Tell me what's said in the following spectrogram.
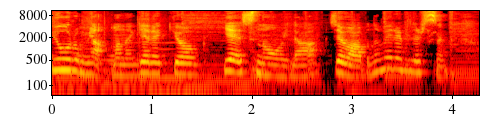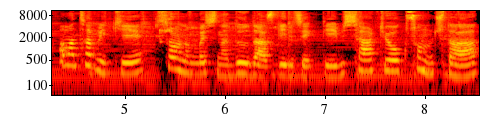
yorum yapmana gerek yok. Yes, no ile cevabını verebilirsin. Ama tabii ki sorunun başına do does gelecek diye bir şart yok. Sonuçta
